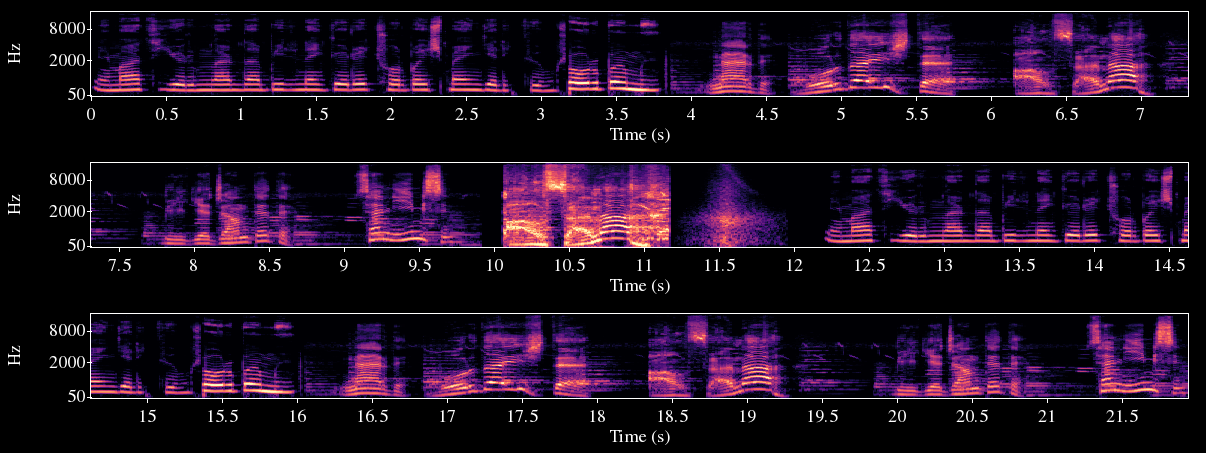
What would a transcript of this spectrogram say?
Memati yorumlardan birine göre çorba içmen gerekiyormuş. Çorba mı? Nerede? Burada işte. Alsana. Bilgecan dede. Sen iyi misin? Alsana. Memati yorumlardan birine göre çorba içmen gerekiyormuş. Çorba mı? Nerede? Burada işte. Alsana. Bilgecan dede. Sen iyi misin?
